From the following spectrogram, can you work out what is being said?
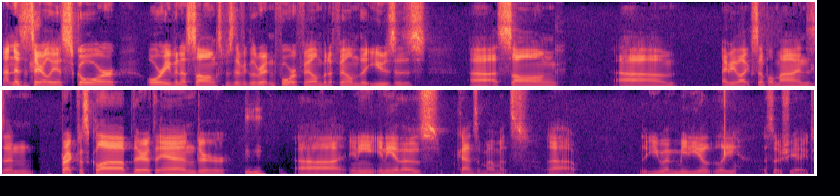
Not necessarily a score or even a song specifically written for a film, but a film that uses uh, a song, um, maybe like Simple Minds and Breakfast Club there at the end, or uh, any any of those kinds of moments uh, that you immediately associate.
